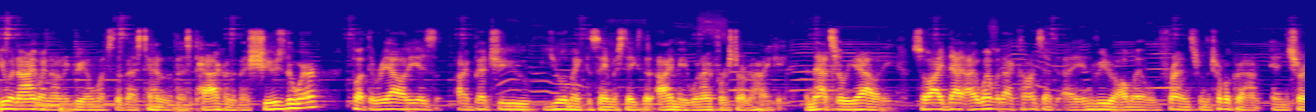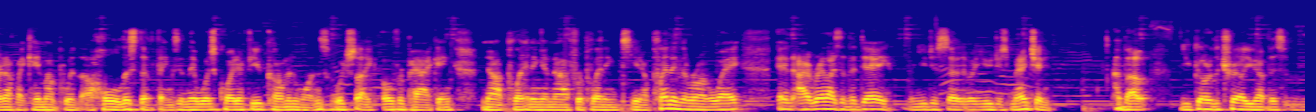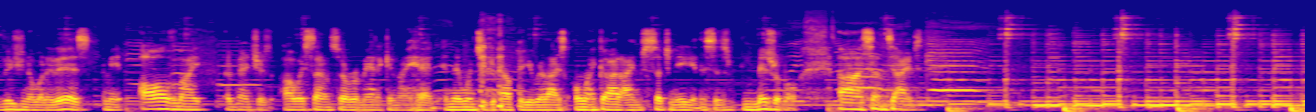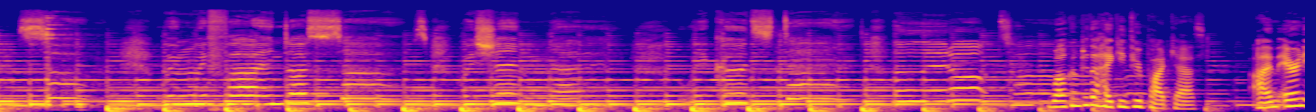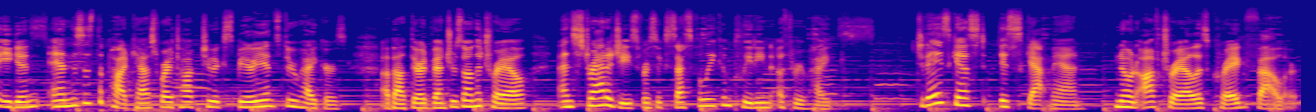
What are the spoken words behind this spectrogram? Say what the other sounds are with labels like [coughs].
you and I might not agree on what's the best tent or the best pack or the best shoes to wear. But the reality is, I bet you you'll make the same mistakes that I made when I first started hiking, and that's a reality. So I that, I went with that concept. I interviewed all my old friends from the Triple Crown, and sure enough, I came up with a whole list of things, and there was quite a few common ones, which like overpacking, not planning enough, or planning you know planning the wrong way. And I realized that the day when you just said what you just mentioned about you go to the trail, you have this vision of what it is. I mean, all of my adventures always sound so romantic in my head. And then once you get out there, you realize, oh my God, I'm such an idiot. This is miserable uh, sometimes. Welcome to the Hiking Through Podcast. I'm Erin Egan, and this is the podcast where I talk to experienced through hikers about their adventures on the trail and strategies for successfully completing a through hike. Today's guest is Scatman, known off trail as Craig Fowler.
